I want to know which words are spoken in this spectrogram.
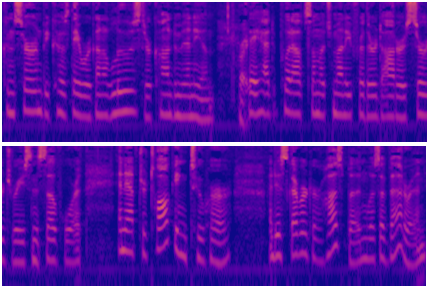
concerned because they were going to lose their condominium. Right. They had to put out so much money for their daughter's surgeries and so forth. And after talking to her, I discovered her husband was a veteran,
